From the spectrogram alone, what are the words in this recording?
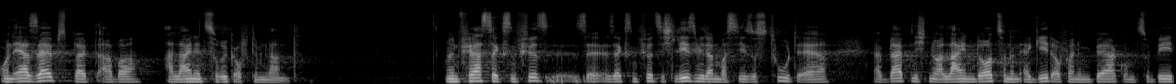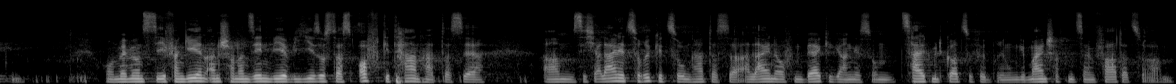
und er selbst bleibt aber alleine zurück auf dem Land. Und in Vers 46, 46 lesen wir dann, was Jesus tut. Er, er bleibt nicht nur allein dort, sondern er geht auf einen Berg, um zu beten. Und wenn wir uns die Evangelien anschauen, dann sehen wir, wie Jesus das oft getan hat, dass er ähm, sich alleine zurückgezogen hat, dass er alleine auf den Berg gegangen ist, um Zeit mit Gott zu verbringen, um Gemeinschaft mit seinem Vater zu haben.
